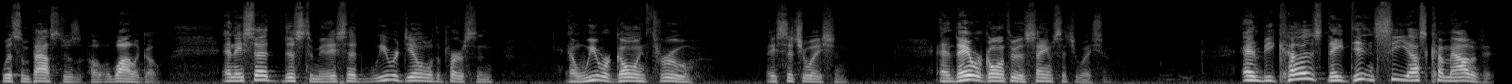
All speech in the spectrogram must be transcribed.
with some pastors a while ago, and they said this to me. They said, We were dealing with a person, and we were going through a situation and they were going through the same situation. And because they didn't see us come out of it,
